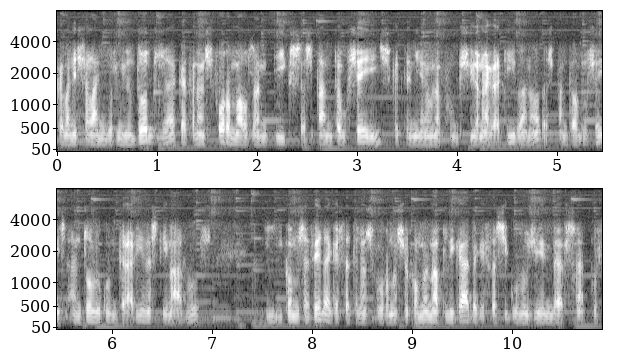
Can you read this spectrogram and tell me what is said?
que va néixer l'any 2012, que transforma els antics espantaocells, que tenien una funció negativa, no?, d'espantar els ocells, en tot el contrari, en estimar-los. I com s'ha fet aquesta transformació? Com hem aplicat aquesta psicologia inversa? Pues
